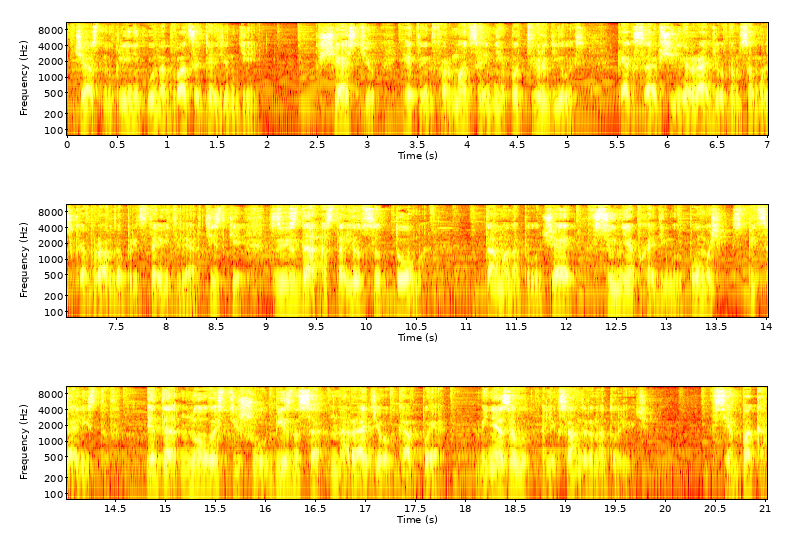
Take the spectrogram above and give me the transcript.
в частную клинику на 21 день. К счастью, эта информация не подтвердилась. Как сообщили радио «Комсомольская правда» представители артистки, звезда остается дома – там она получает всю необходимую помощь специалистов. Это новости шоу-бизнеса на радио КП. Меня зовут Александр Анатольевич. Всем пока!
